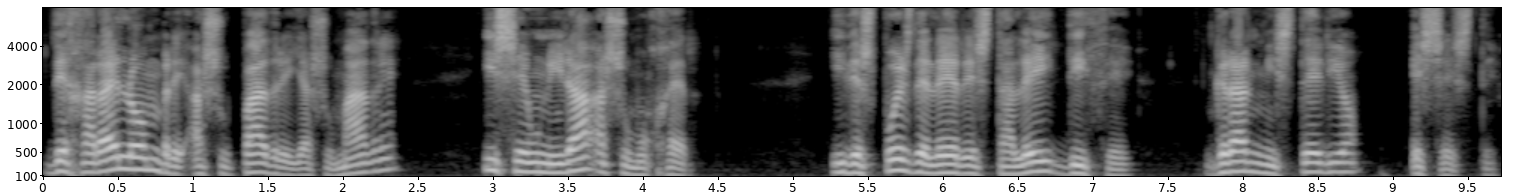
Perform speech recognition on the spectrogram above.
dejará el hombre a su padre y a su madre y se unirá a su mujer. Y después de leer esta ley dice, gran misterio es este.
